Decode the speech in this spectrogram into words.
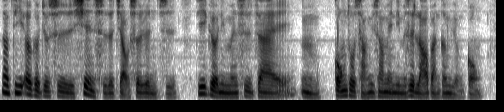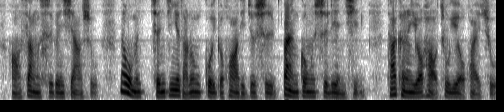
那第二个就是现实的角色认知。第一个，你们是在嗯工作场域上面，你们是老板跟员工，好、上司跟下属。那我们曾经有讨论过一个话题，就是办公室恋情，它可能有好处也有坏处，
